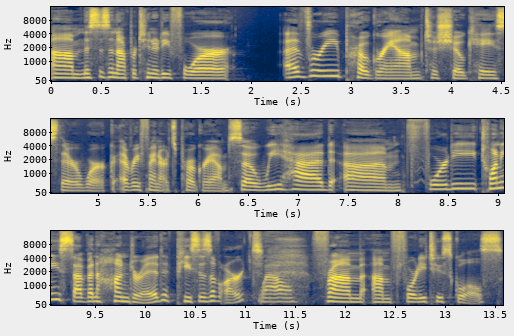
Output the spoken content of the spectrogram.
Um, this is an opportunity for every program to showcase their work, every fine arts program. So we had um, 40, 2,700 pieces of art Wow. from um, 42 schools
